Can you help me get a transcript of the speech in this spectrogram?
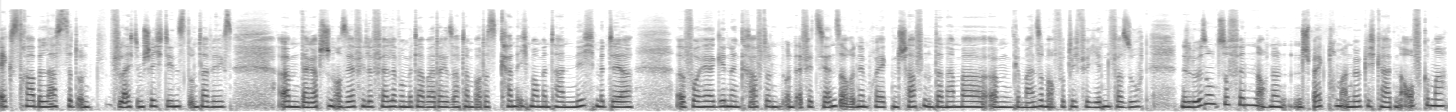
extra belastet und vielleicht im Schichtdienst unterwegs. Ähm, da gab es schon auch sehr viele Fälle, wo Mitarbeiter gesagt haben, boah, das kann ich momentan nicht mit der äh, vorhergehenden Kraft und, und, Effizienz auch in den Projekten schaffen. Und dann haben wir ähm, gemeinsam auch wirklich für jeden versucht, eine Lösung zu finden, auch eine, ein Spektrum an Möglichkeiten aufgemacht,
